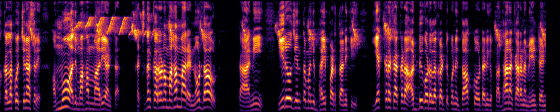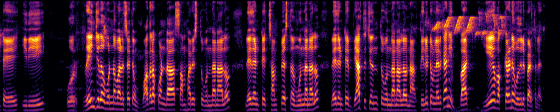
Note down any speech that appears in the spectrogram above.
ఒకళ్ళకు వచ్చినా సరే అమ్మో అది మహమ్మారి అంటారు. ఖచ్చితంగా కరోనా మహమ్మారి నో డౌట్. కానీ ఈరోజు ఇంతమంది భయపడటానికి ఎక్కడికక్కడ అడ్డుగొడలు కట్టుకొని దాక్కోవడానికి ప్రధాన కారణం ఏంటంటే ఇది ఓ రేంజ్లో ఉన్న వాళ్ళని సైతం వదలకుండా సంహరిస్తూ ఉందనాలో లేదంటే చంపేస్తూ ఉందనాలో లేదంటే వ్యాప్తి చెందుతూ ఉందనాలో నాకు తెలియటం లేదు కానీ బట్ ఏ ఒక్కరిని వదిలిపెడతలేదు.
